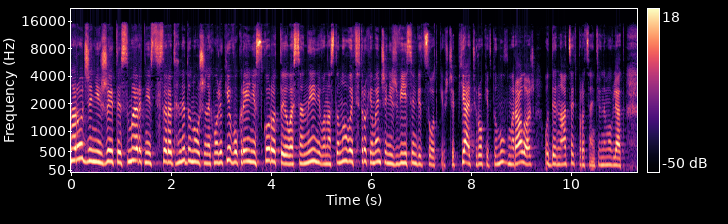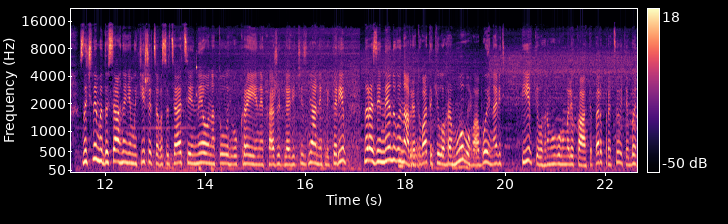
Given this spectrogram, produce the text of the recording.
Народжені жити смертність серед недоношених малюків в Україні скоротилася. Нині вона становить трохи менше ніж 8%. Ще 5 років тому вмирало аж 11% немовлят. Значними досягненнями тішаться в асоціації неонатологів України. кажуть, для вітчизняних лікарів наразі не новина врятувати кілограмового або і навіть півкілограмового малюка. Тепер працюють, аби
